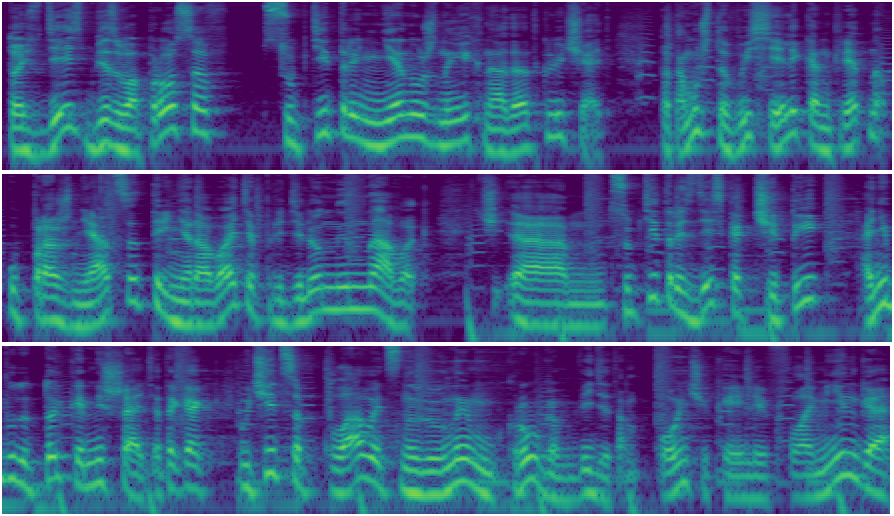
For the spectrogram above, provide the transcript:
то здесь без вопросов субтитры не нужны, их надо отключать. Потому что вы сели конкретно упражняться, тренировать определенный навык. Ч э, субтитры здесь как читы, они будут только мешать. Это как учиться плавать с надувным кругом в виде там пончика или фламинго.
